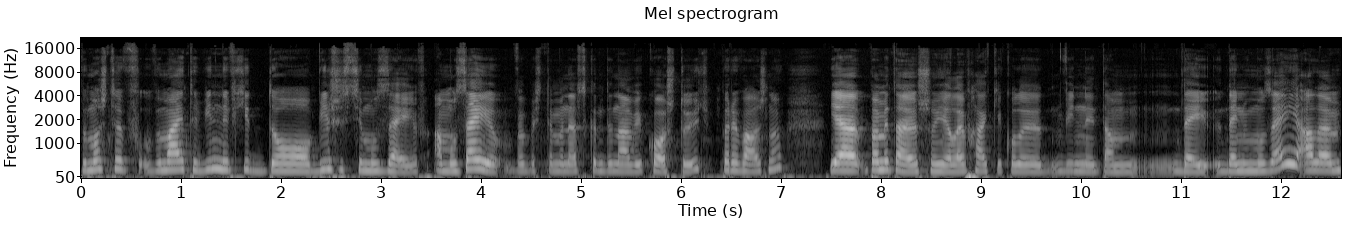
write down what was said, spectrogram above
Ви можете ви маєте вільний вхід до більшості музеїв. А музеї, вибачте, мене в Скандинавії коштують переважно. Я пам'ятаю, що є лайфхаки, коли вільний там день в музеї, але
